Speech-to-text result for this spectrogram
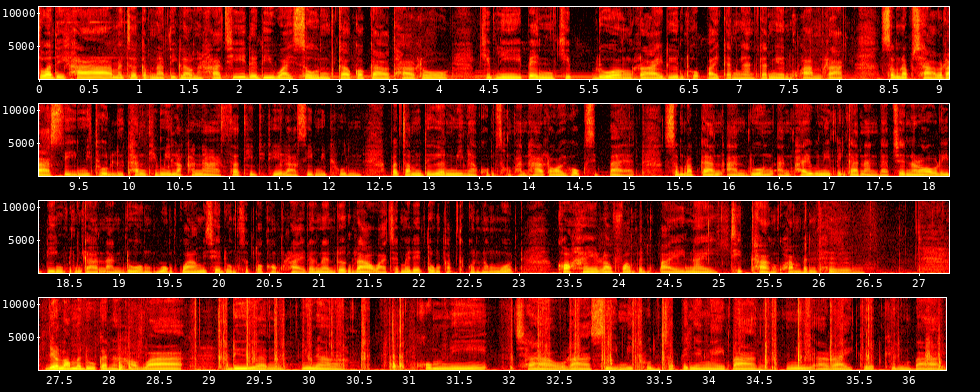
สวัสดีค่ะ มาเจอกับนัดอีกแล้วนะคะ ที่ The DY Zone 999 Tarot คลิปนี้เป็นคลิปดวงรายเดือนทั่วไปการงานการเงินความรักสำหรับชาวราศีมิถุน หรือท่านที่มีลัคนาสถิตอยู่ที่ราศีมิถุน ประจำเดือนมีนาคม 2568สำหรับการอ่านดวงอ่านไพ่วันนี้เป็นการอ่านแบบ general reading เป็นการอ่านดวงวงกว้างไม่ใช่ดวงส่วนตัวของใคร ดังนั้นเรื่องราวอาจจะไม่ได้ตรงกับทุกคนทั้งหมด ขอให้เราฟังเป็นไปในทิศทางความบันเทิง เดี๋ยวเรามาดูกันนะคะว่า เดือนมีนาคมนี้ ชาวราศีมิถุนจะเป็นยังไงบ้าง มีอะไรเกิดขึ้นบ้าง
